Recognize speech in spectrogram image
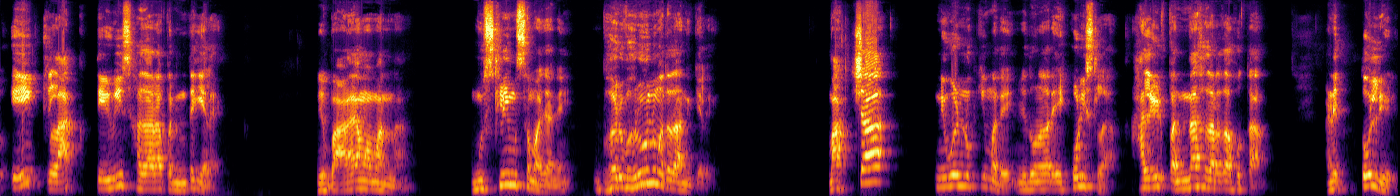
तो एक लाख तेवीस हजारापर्यंत गेलाय. म्हणजे बाळ्या मामांना मुस्लिम समाजाने भरभरून मतदान केलंय. मागच्या निवडणुकीमध्ये म्हणजे दोन हजार एकोणीसला हा लीड पन्नास हजाराचा होता. आणि तो लीड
